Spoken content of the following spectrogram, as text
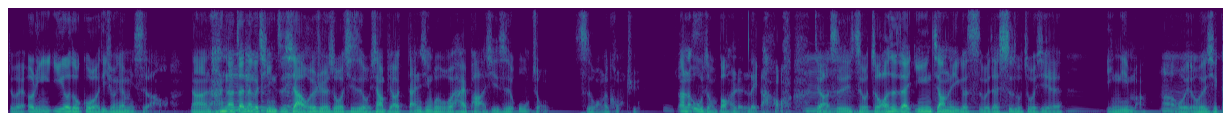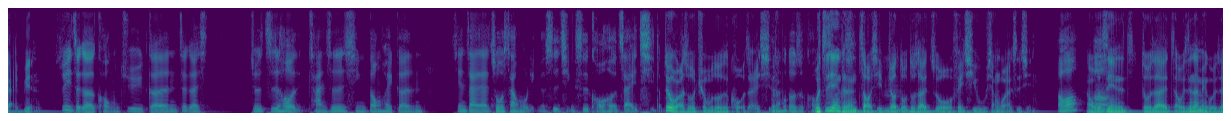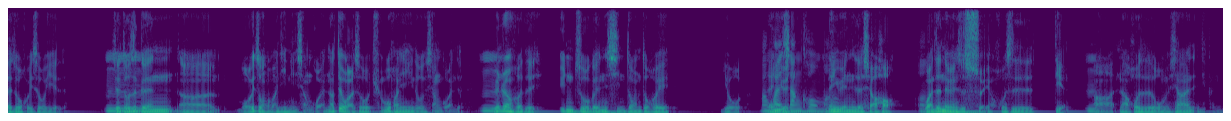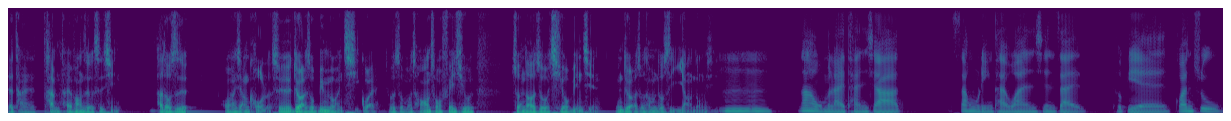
对不对？二零一二都过了，地球应该没事了哈。那 那在那个情形之下，我就觉得说，其实我现在比较担心，会不会害怕，其实是物种死亡的恐惧。那那物种包含人类啊，嗯、对啊，是主主要是在因这样的一个思维，在试图做一些因应嘛，啊，或或一些改变。所以这个恐惧跟这个就是之后产生的行动，会跟现在在做三五零的事情是扣合在一起的。对我来说，全部都是扣合在一起的，全部都是扣。我之前可能早期比较多都在做废弃物相关的事情哦。那我之前都在，我之前在美国在做回收业的，所以都是跟呃。某一种环境体相关，那对我来说，全部环境体都是相关的，嗯、因为任何的运作跟行动都会有环环相扣吗？能源的消耗，不管这能源是水或是电啊、那或者我们现在可能在谈碳排放这个事情，它都是环环相扣的，所以对我来说并没有很奇怪，就是怎么好像从废弃物转到做气候变迁，因为对我来说，他们都是一样的东西。嗯嗯，那我们来谈一下三五零台湾现在特别关注。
